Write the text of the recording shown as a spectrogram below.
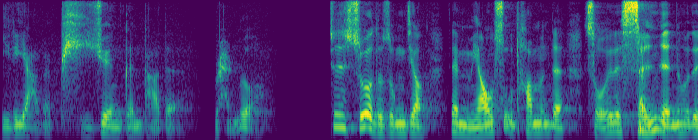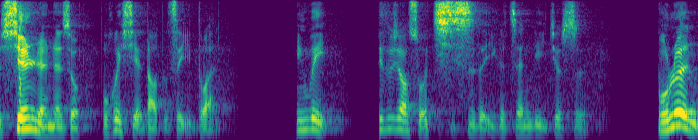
以利亚的疲倦跟他的软弱。就是所有的宗教在描述他们的所谓的神人或者仙人的时候，不会写到的这一段，因为基督教所启示的一个真理就是，不论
